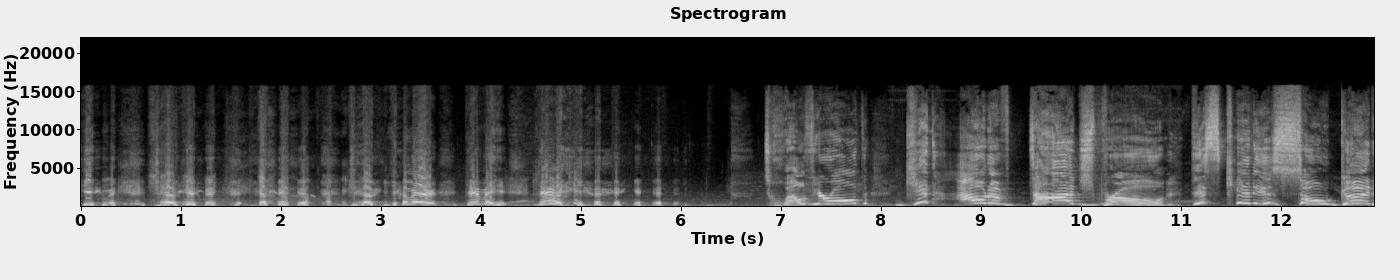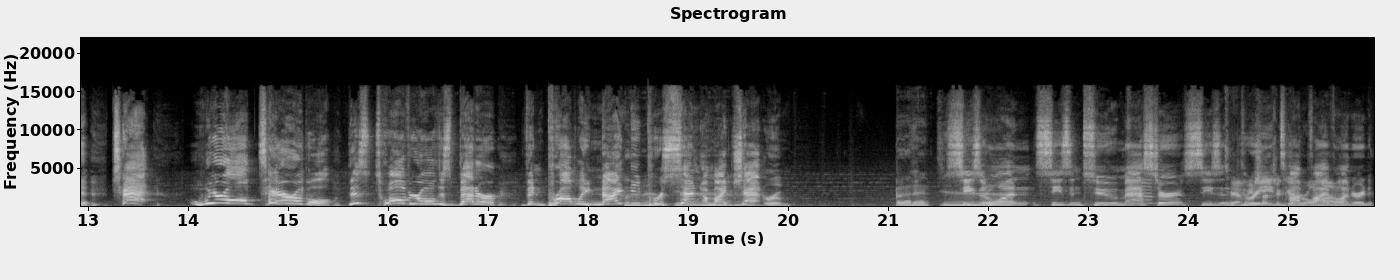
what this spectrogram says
give me, give me, give me, come here. Give me, give me. 12 year old? Get out of Dodge, bro! This kid is so good! Chat, we're all terrible! This 12 year old is better than probably 90% of my chat room. Season 1, Season 2, Master, Season Tim, 3, such a good Top role model. 500.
